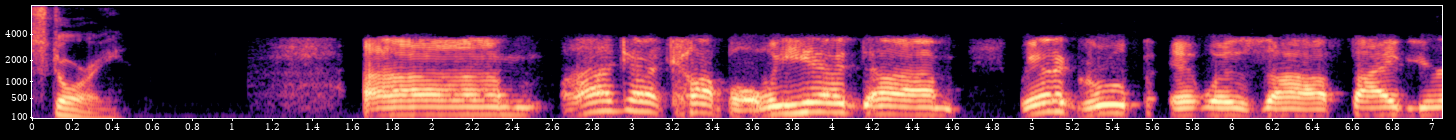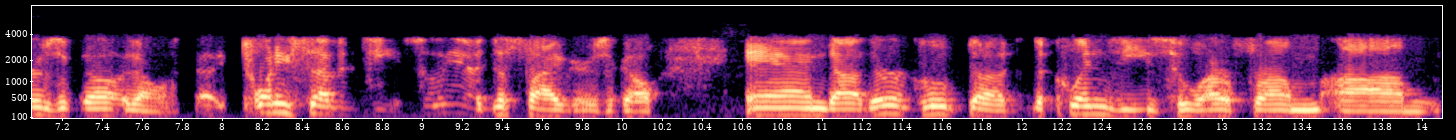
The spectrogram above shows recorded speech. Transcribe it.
story? Um, I got a couple. We had um, we had a group. It was uh, five years ago, no, 2017. So yeah, just five years ago. And uh, they're a group, uh, the Quincy's, who are from um,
